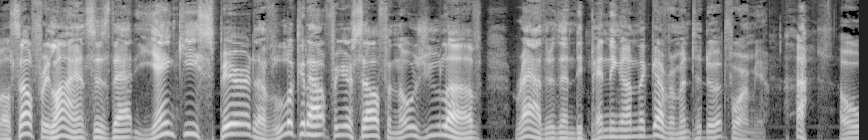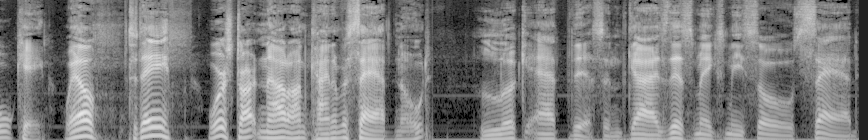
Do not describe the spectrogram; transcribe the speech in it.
well, self reliance is that Yankee spirit of looking out for yourself and those you love rather than depending on the government to do it for you. okay, well, today we're starting out on kind of a sad note. Look at this. And guys, this makes me so sad.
